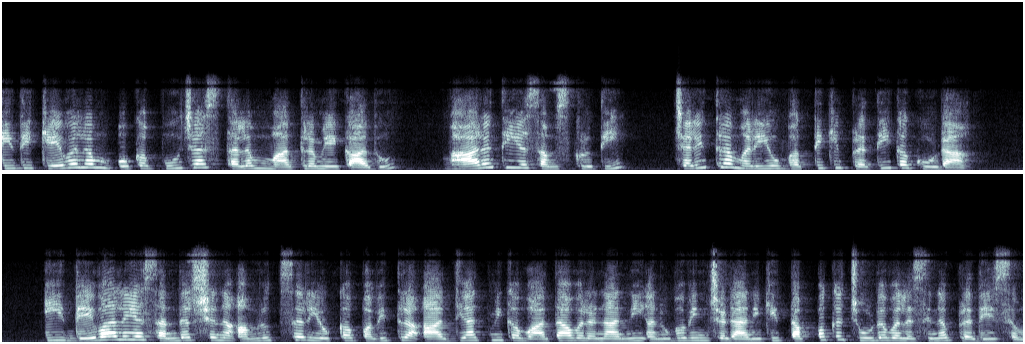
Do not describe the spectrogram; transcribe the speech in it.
ఇది కేవలం ఒక పూజా స్థలం మాత్రమే కాదు, భారతీయ సంస్కృతి, చరిత్ర మరియు భక్తికి ప్రతీక కూడా. ఈ దేవాలయ సందర్శన అమృత్సర్ యొక్క పవిత్ర ఆధ్యాత్మిక వాతావరణాన్ని అనుభవించడానికి తప్పక చూడవలసిన ప్రదేశం.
